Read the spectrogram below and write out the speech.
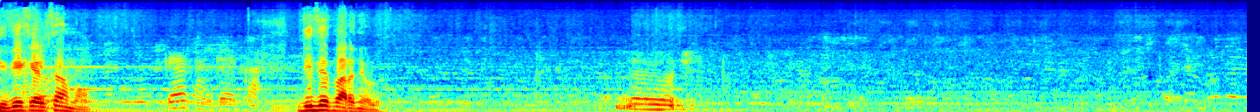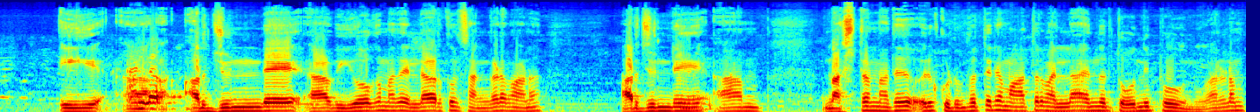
ദിവ്യ കേൾക്കാമോ? ദിവ്യ പറഞ്ഞോളൂ. ഈ അർജുന്റെ ആ വിയോഗം അത് എല്ലാവർക്കും സങ്കടമാണ്. അർജുന്റെ ആ നഷ്ടം അത് ഒരു കുടുംബത്തിന് മാത്രമല്ല എന്ന് തോന്നിപ്പോകുന്നു. കാരണം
